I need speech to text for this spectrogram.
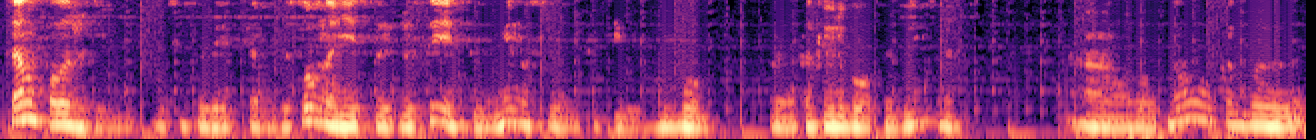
В целом положительно, если смотреть в целом. Безусловно, есть свои плюсы, есть свои минусы, как и в любом, как и у любого производителя. А, вот. Но как бы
